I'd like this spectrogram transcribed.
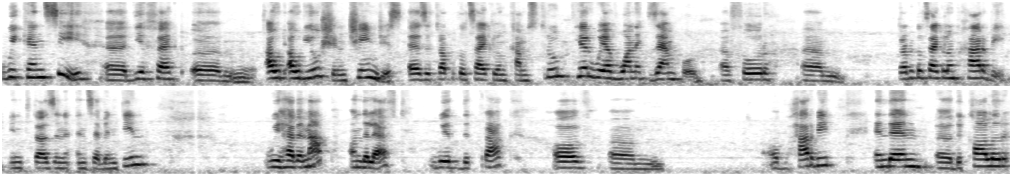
we can see uh, the effect um, the ocean changes as a tropical cyclone comes through. Here we have one example uh, for um, tropical cyclone Harvey in 2017. We have a map on the left with the track of, um, of Harvey, and then uh, the color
